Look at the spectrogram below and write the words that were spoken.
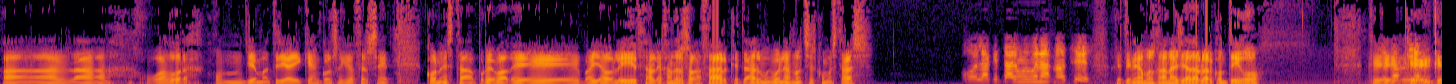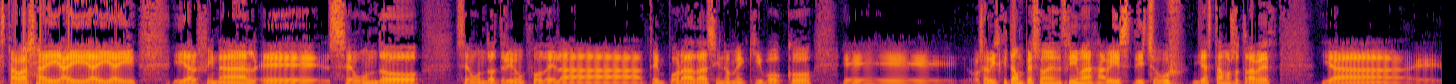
a la jugadora con Gemma Triay que han conseguido hacerse con esta prueba de Valladolid. Alejandro Salazar, ¿qué tal? Muy buenas noches, ¿cómo estás? Hola, ¿qué tal? Muy buenas noches. Que teníamos ganas ya de hablar contigo que, que, estabas ahí, ahí, ahí, ahí, y al final, eh, segundo, segundo triunfo de la temporada, si no me equivoco, eh, os habéis quitado un peso de encima, habéis dicho, uff, ya estamos otra vez, ya, eh,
